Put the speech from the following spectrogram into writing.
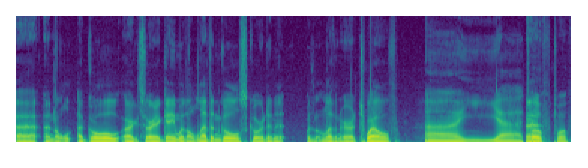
uh, an a goal or sorry a game with 11 goals scored in it. Was it 11 or a 12 Uh, yeah, 12, 12.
